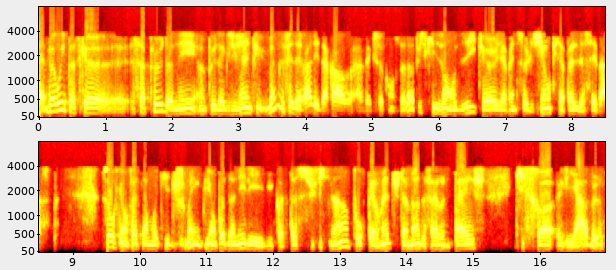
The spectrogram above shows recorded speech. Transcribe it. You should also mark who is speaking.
Speaker 1: Ben, ben, oui, parce que euh, ça peut donner un peu d'oxygène. Puis même le fédéral est d'accord avec ce constat-là, puisqu'ils ont dit qu'il y avait une solution qui s'appelle le Sébaste. Sauf qu'ils ont fait la moitié du chemin, puis ils n'ont pas donné les quotas suffisants pour permettre justement de faire une pêche qui sera viable,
